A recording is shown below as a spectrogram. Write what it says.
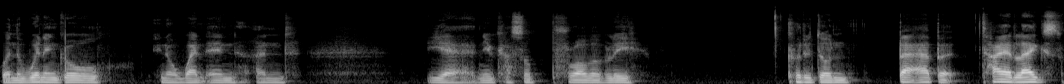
when the winning goal, you know, went in, and yeah, Newcastle probably could have done better, but tired legs,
